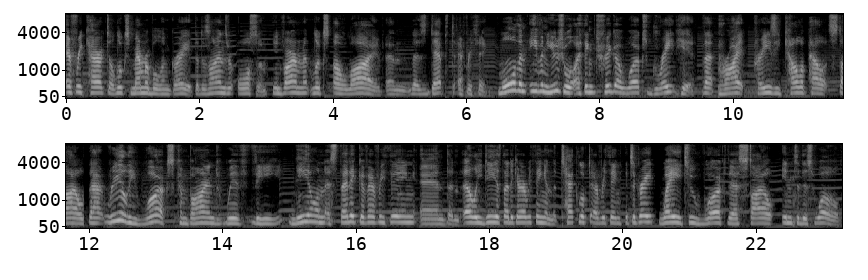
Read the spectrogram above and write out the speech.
Every character looks memorable and great, the designs are awesome, the environment looks alive, and there's depth to everything. More than even usual, I think Trigger works great here. That bright, crazy color palette style that really works combined with the neon aesthetic of everything and the LED aesthetic of everything and the tech look to everything. It's a great way to work their style into this world.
